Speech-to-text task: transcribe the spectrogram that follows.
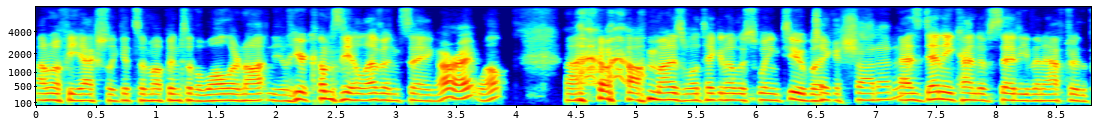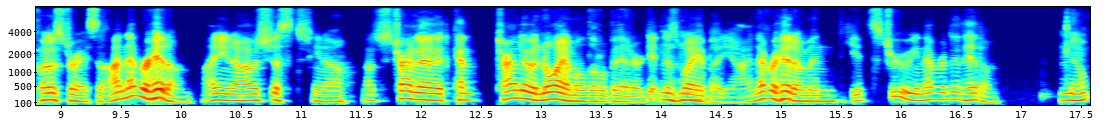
I don't know if he actually gets him up into the wall or not. And here comes the eleven saying, "All right, well, uh, I might as well take another swing too." But take a shot at it. as Denny kind of said, even after the post race, I never hit him. I, you know, I was just, you know, I was just trying to kind of trying to annoy him a little bit or get in his Mhm. way. But you know, I never hit him, and it's true, he never did hit him. Nope.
